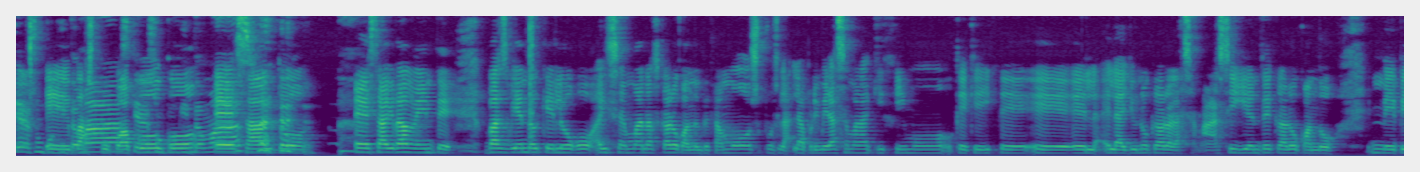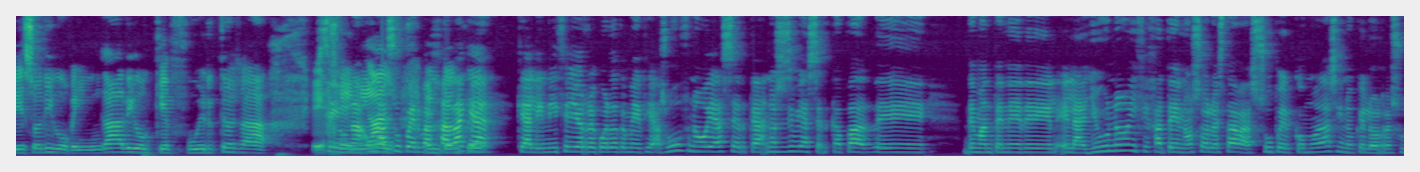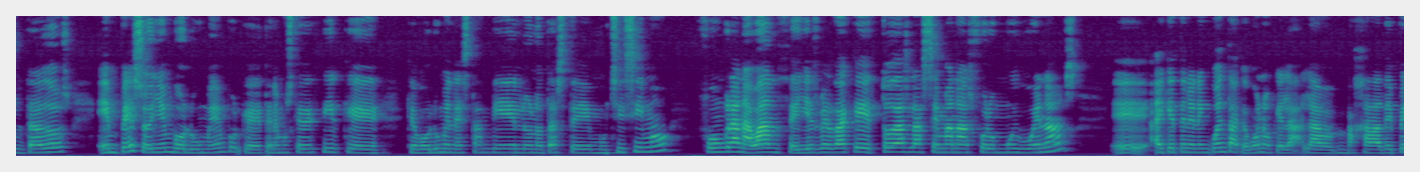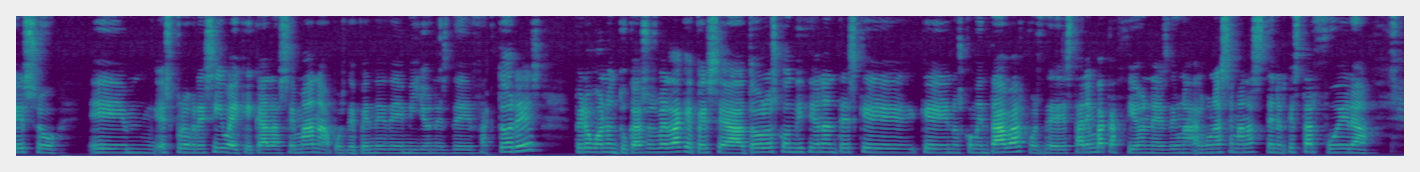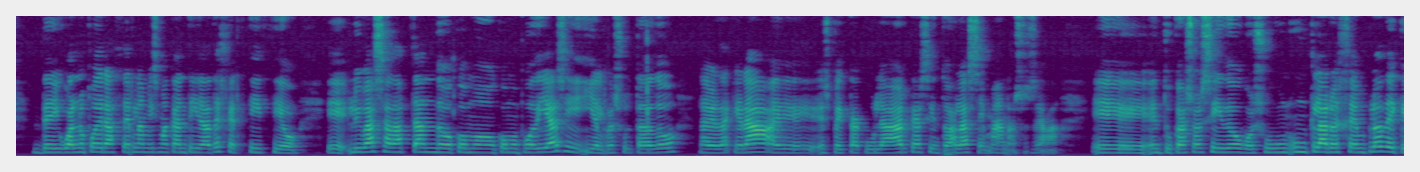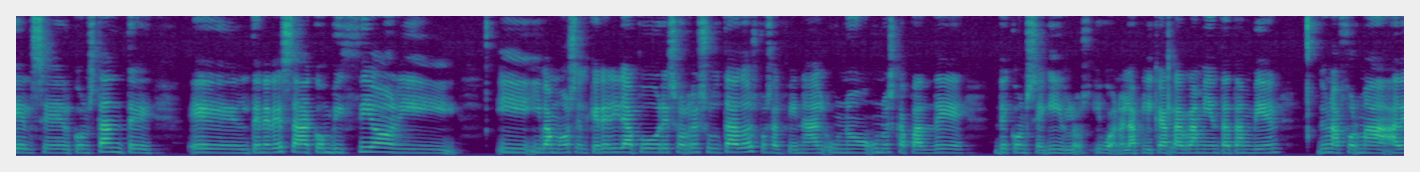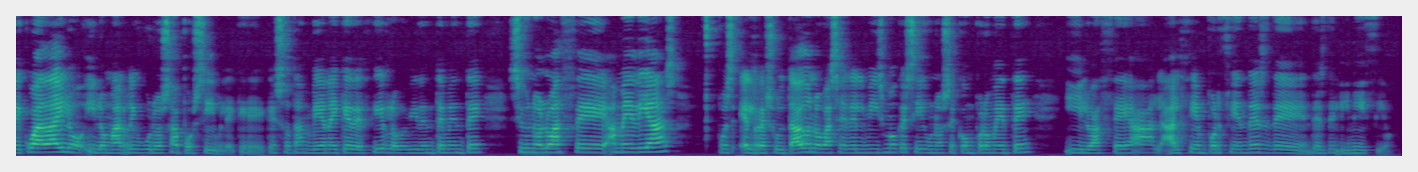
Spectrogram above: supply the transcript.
Quieres un eh, poquito más, poco a poco, más. Exacto. Exactamente, vas viendo que luego hay semanas, claro, cuando empezamos, pues la, primera semana que hicimos, que, que hice eh, el, ayuno, claro, la semana siguiente, claro, cuando me peso, digo, venga, digo, qué fuerte, o sea, sí, genial. Una, super bajada que, que, al inicio yo recuerdo que me decías, uff, no voy a ser, no sé si voy a ser capaz de, de mantener el, ayuno y fíjate, no solo estaba súper cómoda, sino que los resultados en peso y en volumen, porque tenemos que decir que, que volúmenes también lo notaste muchísimo, fue un gran avance y es verdad que todas las semanas fueron muy buenas. Eh, hay que tener en cuenta que, bueno, que la, bajada de peso em, es progresiva y que cada semana pues depende de millones de factores, Pero bueno, en tu caso es verdad que pese a todos los condicionantes que, nos comentabas, pues de estar en vacaciones, de una, algunas semanas tener que estar fuera, de igual no poder hacer la misma cantidad de ejercicio, eh, lo ibas adaptando como, como podías y, el resultado, la verdad que era eh, espectacular casi en todas las semanas. O sea, eh, en tu caso ha sido pues, un, claro ejemplo de que el ser constante, el tener esa convicción y, y, vamos, el querer ir a por esos resultados, pues al final uno, uno es capaz de, de, conseguirlos. Y bueno, el aplicar la herramienta también de una forma adecuada y lo, y lo más rigurosa posible, que, eso también hay que decirlo. Evidentemente, si uno lo hace a medias, pues el resultado no va a ser el mismo que si uno se compromete y lo hace al, al 100% desde, desde el inicio.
